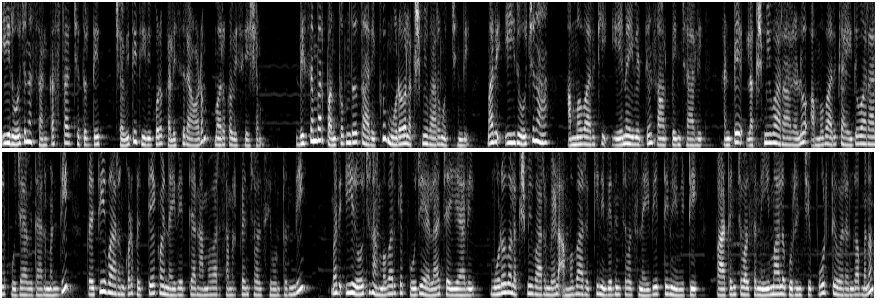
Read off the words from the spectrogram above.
ఈ రోజున సంకష్ట చతుర్థి చవితి తిథి కూడా కలిసి రావడం మరొక విశేషం. డిసెంబర్ పంతొమ్మిదో తారీఖు మూడవ లక్ష్మీవారం వచ్చింది. మరి ఈ రోజున అమ్మవారికి ఏ నైవేద్యం సమర్పించాలి? అంటే లక్ష్మీవారాలలో అమ్మవారికి ఐదు వారాల పూజా విధానం అండి. ప్రతి వారం కూడా ప్రత్యేకమైన నైవేద్యాన్ని అమ్మవారు సమర్పించవలసి ఉంటుంది. మరి ఈ రోజున అమ్మవారికి పూజ ఎలా చేయాలి? మూడవ లక్ష్మీ వారం వేళ అమ్మవారికి నివేదించవలసిన నైవేద్యం ఏమిటి? పాటించవలసిన నియమాల గురించి పూర్తి వివరంగా మనం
